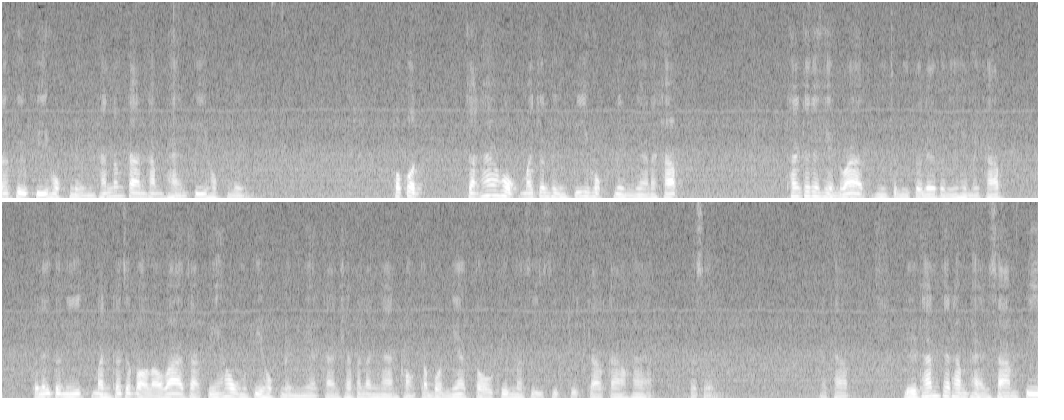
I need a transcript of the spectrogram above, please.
ก็คือปี 61 ท่านต้องการทำแผนปี 61 ปรากฏจาก 56 มาจนถึงปี 61 เนี่ยนะครับ ท่านก็จะเห็นว่ามีจะมีตัวเลขตัวนี้เห็นไหมครับ ตัวเลขตัวนี้มันก็จะบอกเราว่าจากปี 56 มาปี 61 เนี่ย การใช้พลังงานของตำบลเนี้ยโตขึ้นมา 40.995%นะครับ หรือท่านจะทำแผน 3 ปี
